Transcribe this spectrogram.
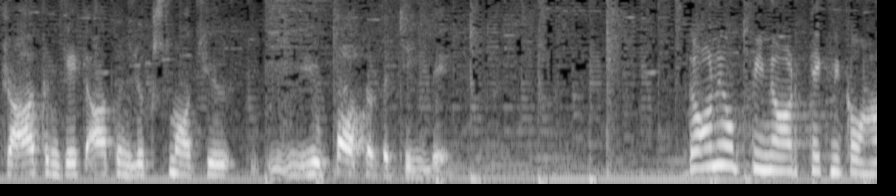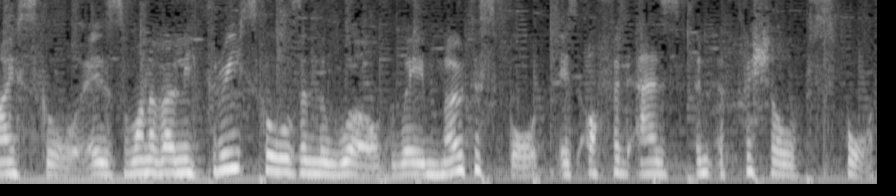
drive and get out and look smart, you, you're part of the team there. Daniel Pienaar Technical High School is one of only three schools in the world where motorsport is offered as an official sport.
